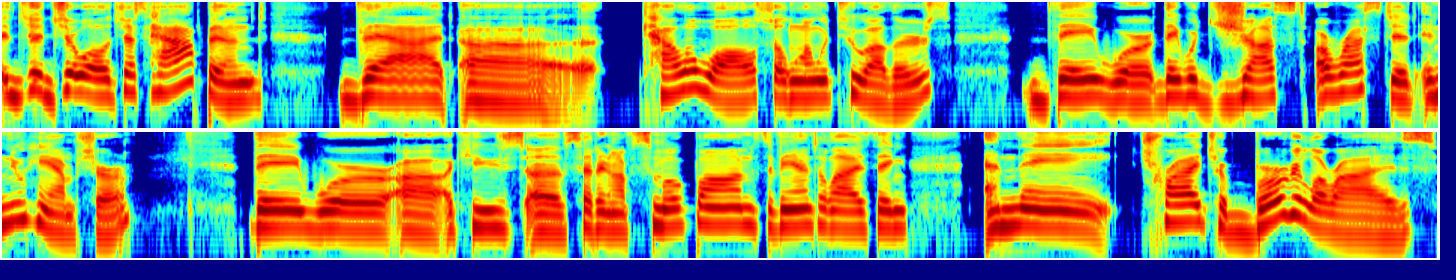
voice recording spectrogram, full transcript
Joel, it just happened that uh, Calla Walsh, along with two others, they were they were just arrested in New Hampshire. They were uh, accused of setting off smoke bombs, vandalizing, and they tried to burglarize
